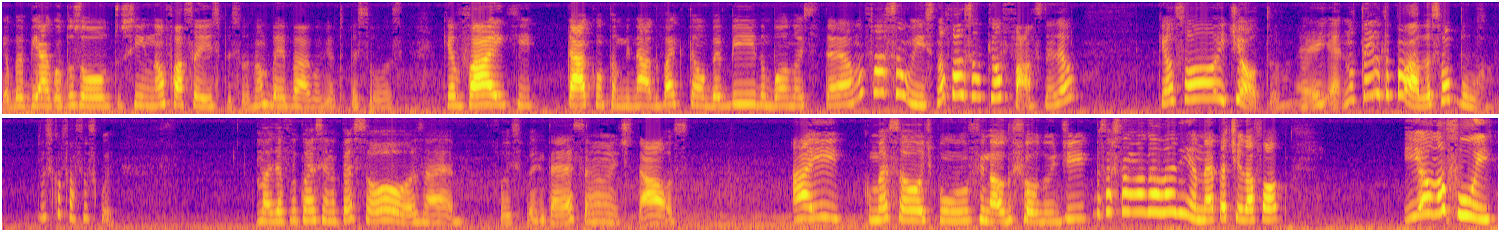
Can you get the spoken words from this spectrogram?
Eu bebi água dos outros. Sim, não faça isso, pessoas. Não beba água de outras pessoas. Porque vai que tá contaminado, vai que tem bebido, um boa noite dela. Não façam isso, não façam o que eu faço, entendeu? Porque eu sou idiota. É, é, não tem outra palavra, eu sou burra. Por isso que eu faço as coisas. Mas eu fui conhecendo pessoas, né? Foi super interessante e tal. Aí começou, tipo, o final do show do dia, começou a estar uma galerinha, né, pra tirar foto. E eu não fui.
